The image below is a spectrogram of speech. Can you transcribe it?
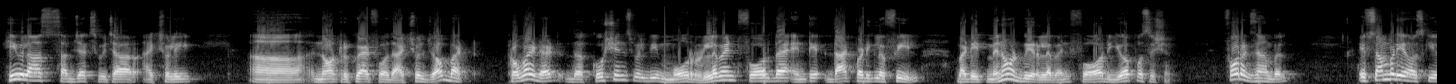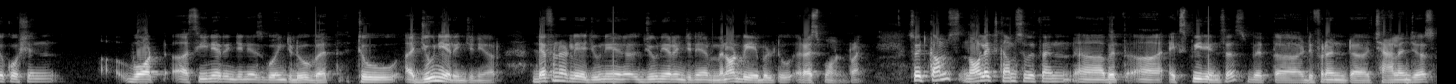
he will ask subjects which are actually uh, not required for the actual job, but provided the questions will be more relevant for the that particular field, but it may not be relevant for your position. For example, if somebody asks you a question, what a senior engineer is going to do with to a junior engineer, definitely a junior junior engineer may not be able to respond, right? So it comes knowledge comes with an uh, with uh, experiences, with uh, different challenges,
